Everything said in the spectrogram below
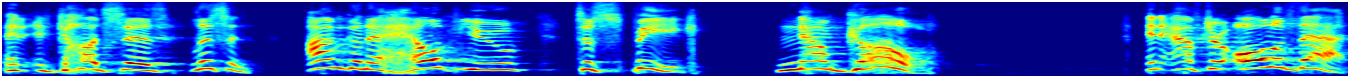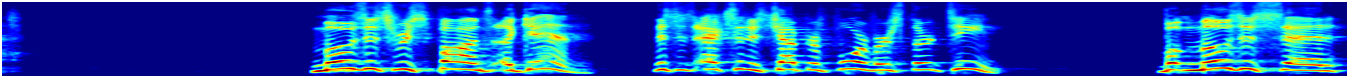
And, and God says, Listen, I'm gonna help you to speak. Now go. And after all of that, Moses responds again. This is Exodus chapter 4, verse 13. But Moses said,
